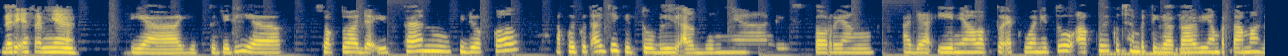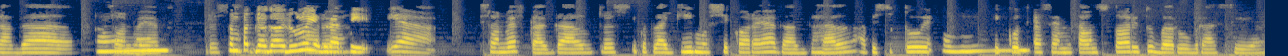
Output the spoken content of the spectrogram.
dari SM-nya. Iya gitu. Jadi ya waktu ada event video call aku ikut aja gitu beli albumnya di store yang adain. Yang waktu X1 itu aku ikut sampai tiga kali. Yang pertama gagal. Oh. Soundwave. Terus sempat gagal dulu ya berarti? Iya. Soundwave gagal. Terus ikut lagi musik Korea gagal. Habis itu oh. ikut SM Town Store itu baru berhasil.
